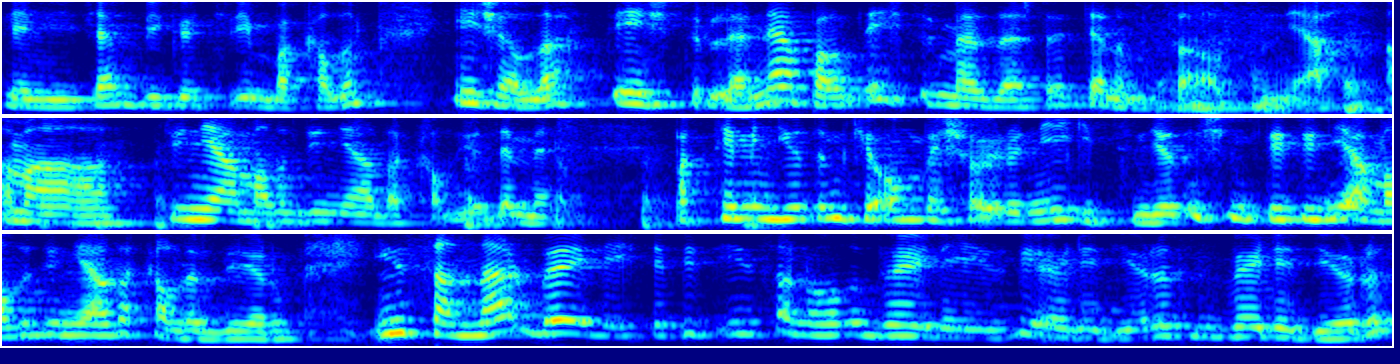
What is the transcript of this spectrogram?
deneyeceğim. Bir götüreyim bakalım. İnşallah değiştirirler. Ne yapalım? Değiştirmezlerse canımız sağ olsun ya. Ama dünya malı dünyada kalıyor değil mi? Bak temin diyordum ki 15 euro niye gitsin diyordum. Şimdi de dünya malı dünyada kalır diyorum. İnsanlar böyle işte. Biz insanoğlu böyleyiz. Bir öyle diyoruz bir böyle diyoruz.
